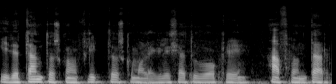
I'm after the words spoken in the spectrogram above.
y de tantos conflictos como la Iglesia tuvo que afrontar.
